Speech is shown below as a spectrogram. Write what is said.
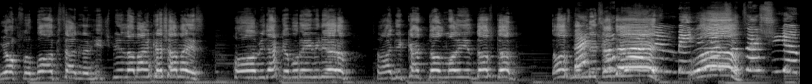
Yoksa bu hapishaneden hiçbir zaman kaçamayız. Ha bir dakika burayı biliyorum. Ha dikkatli olmalıyız dostum. Dostum Ben dikkat çok et. ağırım. Beni Wow. nasıl taşıyor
